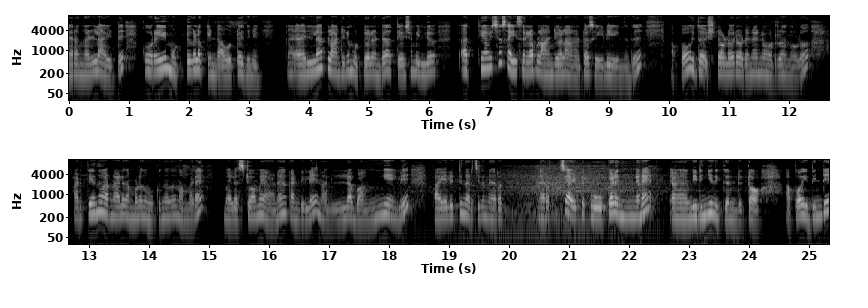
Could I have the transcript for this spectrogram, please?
നിറങ്ങളിലായിട്ട് കുറേ മുട്ടുകളൊക്കെ ഉണ്ടാവും കേട്ടോ ഇതിന്. എല്ലാ പ്ലാന്റിനും മുട്ടുകളുണ്ട്. അത്യാവശ്യം വലിയ അത്യാവശ്യം സൈസുള്ള പ്ലാന്റുകളാണ് കേട്ടോ സെയിൽ ചെയ്യുന്നത്. അപ്പോൾ ഇത് ഇഷ്ടമുള്ളവർ ഉടനെ തന്നെ ഓർഡർ തന്നോളൂ. അടുത്തതെന്ന് പറഞ്ഞാൽ നമ്മൾ നോക്കുന്നത് നമ്മുടെ മെലസ്റ്റോമയാണ് കണ്ടില്ലേ? നല്ല ഭംഗിയിൽ വയലറ്റ് നിറച്ചിട്ട് നിറ നിറച്ചായിട്ട് പൂക്കൾ ഇങ്ങനെ വിരിഞ്ഞ് നിൽക്കുന്നുണ്ട് കേട്ടോ അപ്പോൾ ഇതിന്റെ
